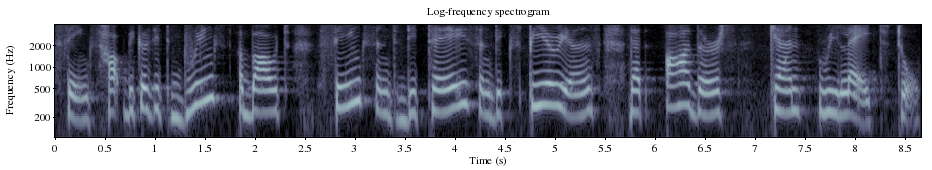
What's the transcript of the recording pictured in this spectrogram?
things How, because it brings about things and details and experience that others can relate to.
